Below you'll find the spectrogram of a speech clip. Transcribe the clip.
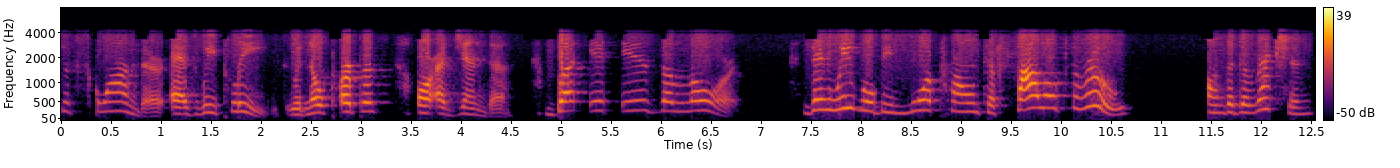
to squander as we please with no purpose or agenda, but it is the Lord's then we will be more prone to follow through on the direction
